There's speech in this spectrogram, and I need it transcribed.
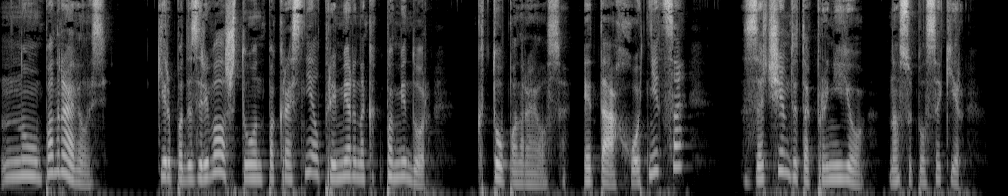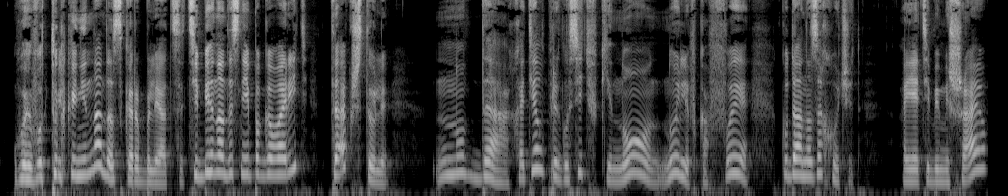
ну, понравилась». Кир подозревал, что он покраснел примерно как помидор. «Кто понравился? Это охотница?» «Зачем ты так про нее?» – насупился Кир. «Ой, вот только не надо оскорбляться. Тебе надо с ней поговорить? Так, что ли?» «Ну да, хотел пригласить в кино, ну или в кафе, куда она захочет. А я тебе мешаю?»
